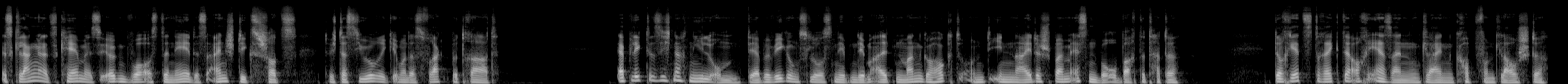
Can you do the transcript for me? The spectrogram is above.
Es klang, als käme es irgendwo aus der Nähe des Einstiegsschotts, durch das Jurik immer das Wrack betrat. Er blickte sich nach Neil um, der bewegungslos neben dem alten Mann gehockt und ihn neidisch beim Essen beobachtet hatte. Doch jetzt reckte auch er seinen kleinen Kopf und lauschte.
